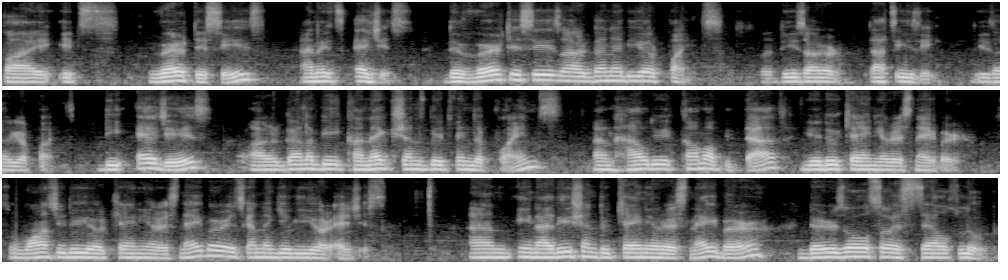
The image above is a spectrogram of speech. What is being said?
by its vertices and its edges. The vertices are gonna be your points. So these are, that's easy. These are your points. The edges are gonna be connections between the points. And how do you come up with that? You do k nearest neighbor. So once you do your k nearest neighbor, it's gonna give you your edges. And in addition to k nearest neighbor, there is also a self loop.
